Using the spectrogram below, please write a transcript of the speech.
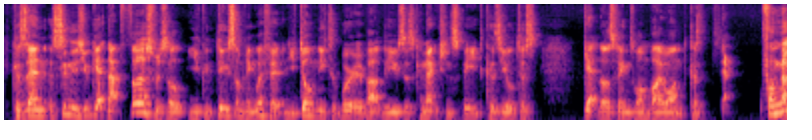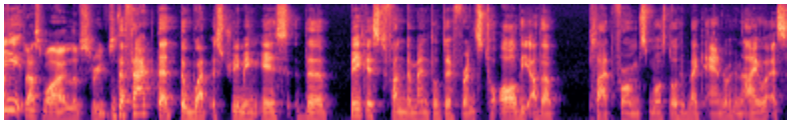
Because then as soon as you get that first result, you can do something with it and you don't need to worry about the user's connection speed because you'll just get those things one by one. Because yeah, For me, that's why I love streams. the fact that the web is streaming is the biggest fundamental difference to all the other platforms, most notably like Android and iOS.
